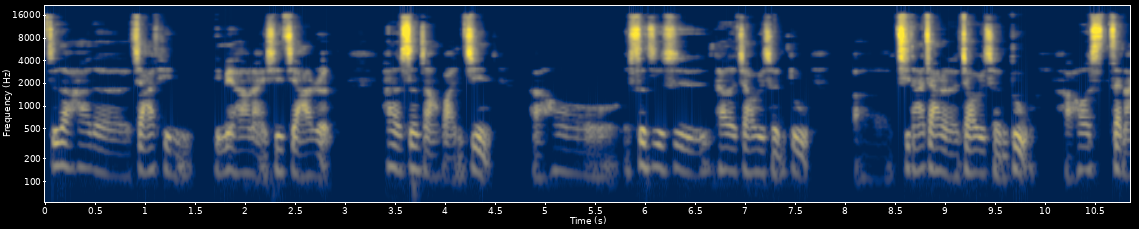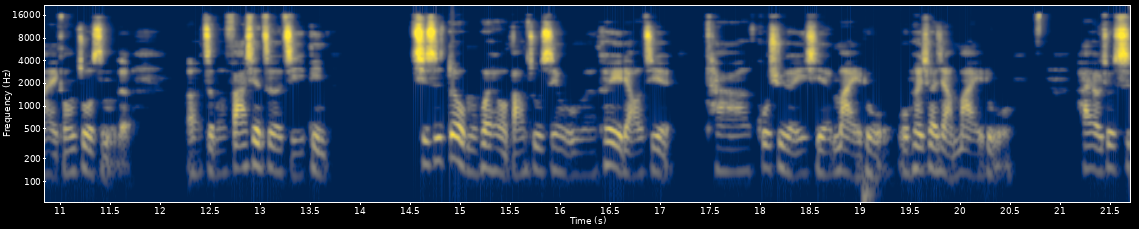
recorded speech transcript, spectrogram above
知道他的家庭里面还有哪一些家人，他的生长环境，然后甚至是他的教育程度，呃，其他家人的教育程度，然后在哪里工作什么的，呃，怎么发现这个疾病，其实对我们会很有帮助，是因为我们可以了解他过去的一些脉络，我们很喜欢讲脉络，还有就是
